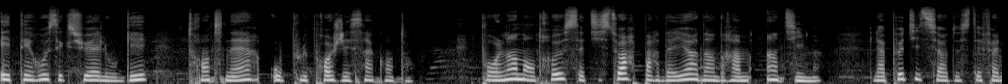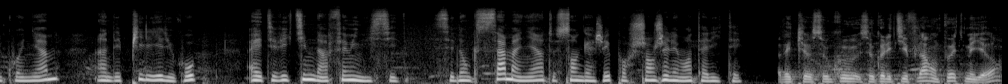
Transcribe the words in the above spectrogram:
hétérosexuels ou gays, trentenaires ou plus proches des 50 ans. Pour l'un d'entre eux, cette histoire part d'ailleurs d'un drame intime. La petite sœur de Stéphane Kouaniam, un des piliers du groupe, a été victime d'un féminicide. C'est donc sa manière de s'engager pour changer les mentalités. Avec ce, co ce collectif-là, on peut être meilleur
